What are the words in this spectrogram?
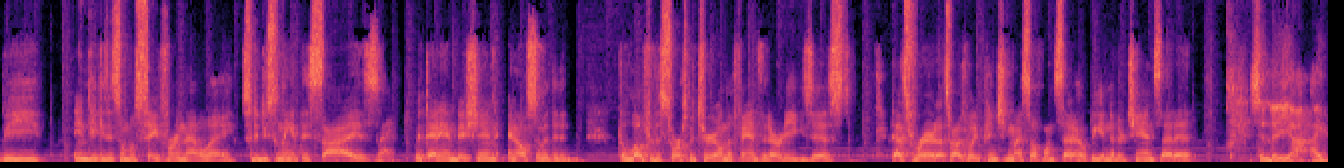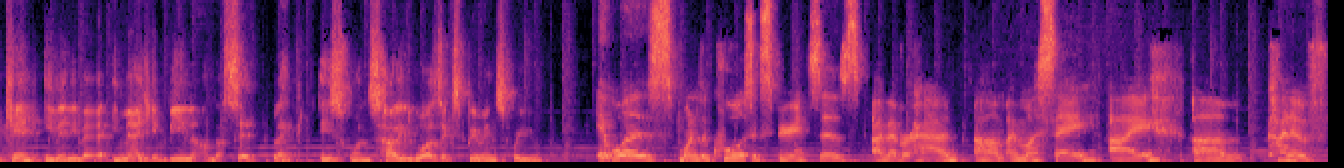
be indie because it's almost safer in that way. So to do something at this size right. with that ambition and also with the, the love for the source material and the fans that already exist, that's rare. That's why I was really pinching myself on set. I hope we get another chance at it. Zendaya, I can't even imagine being on the set like these ones. How it was experience for you? It was one of the coolest experiences I've ever had. Um, I must say, I um, kind of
